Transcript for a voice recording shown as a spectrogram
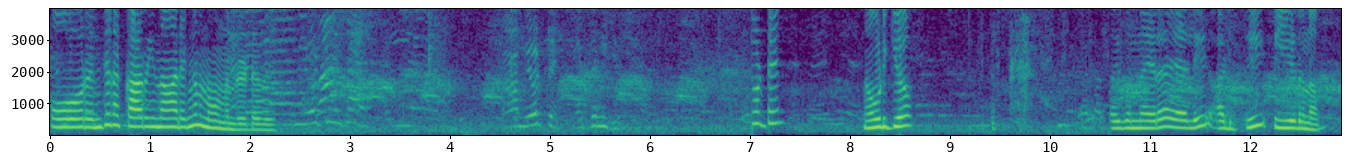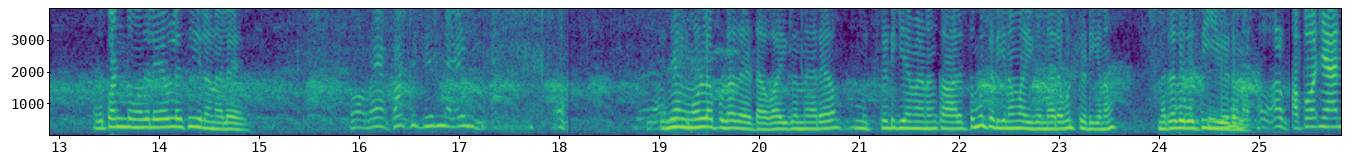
ഓട് ഓറഞ്ചിനെ കറി നാരങ്ങനെ തോന്നുന്നുണ്ട് കേട്ടത് ആമിയോട്ടെ പത്തനിക്കും ഓട്ടെ എന്നാ ഓടിക്കോ വൈകുന്നേരം അയാൾ അടിച്ച് തീയിടണം അത് പണ്ട് മുതലേ ഉള്ള ശീലാണ് അല്ലേ കൊറേ കത്തിച്ചിരുന്നേ ഇത് ഞങ്ങളുള്ളപ്പോൾ അതെ കേട്ടോ. വൈകുന്നേരം മുറ്റടിക്കാൻ വേണം. കാലത്ത് മുറ്റടിക്കണം വൈകുന്നേരം മുറ്റടിക്കണം. എന്നിട്ട് അതൊരു തീയിടണം അപ്പോൾ ഞാൻ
